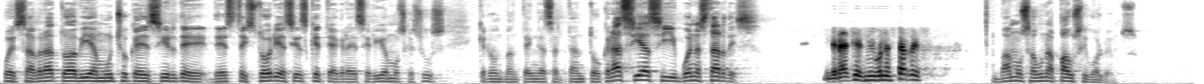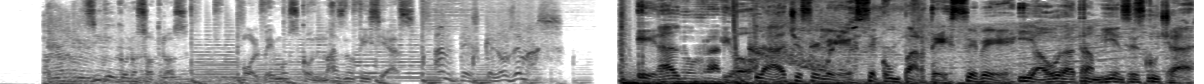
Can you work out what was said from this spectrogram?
Pues habrá todavía mucho que decir de, esta historia, así es que te agradeceríamos, Jesús, que nos mantengas al tanto. Gracias y buenas tardes. Gracias, muy buenas tardes. Vamos a una pausa y volvemos. Sigue con nosotros. Volvemos con más noticias. Antes que los demás. Heraldo Radio. La HCL se comparte, se ve y ahora también se escucha.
